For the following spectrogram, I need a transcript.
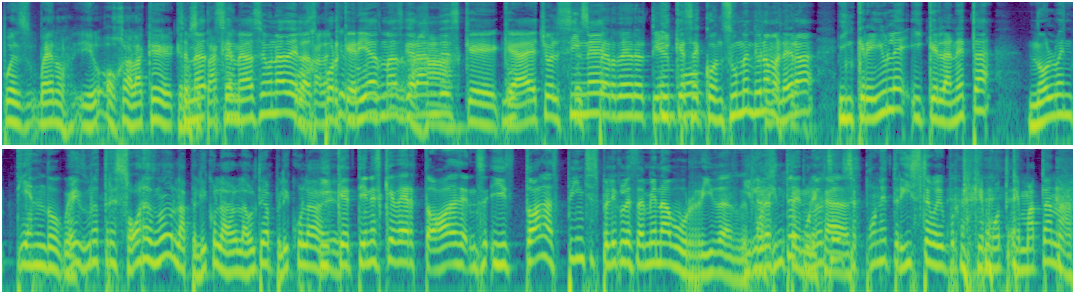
Pues bueno, y ojalá que, que Se nos me, ataquen. se me hace una de las Ojalá porquerías no- más ajá. grandes que, que ha hecho el cine. Es perder el tiempo. Y que se consumen de una manera increíble y que la neta no lo entiendo, Güey, güey. dura tres horas, ¿no? La película, la última película. Y eh, que tienes que ver todas. Y todas las pinches películas están bien aburridas, güey. Y la gente ponerse- se pone triste, güey, porque que, que matan a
